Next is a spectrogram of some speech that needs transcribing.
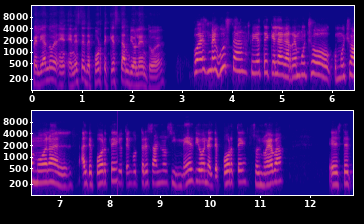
peleando en, este deporte que es tan violento? Eh? Pues me gusta, fíjate que le agarré mucho, con mucho amor al, al deporte. Yo tengo tres años y medio en el deporte, soy nueva. Este,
